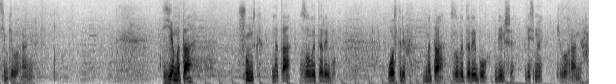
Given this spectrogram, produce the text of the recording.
8 кілограмів. Є мета, Шумськ, мета зловити рибу. Острів, мета зловити рибу більше 8 кілограмів.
